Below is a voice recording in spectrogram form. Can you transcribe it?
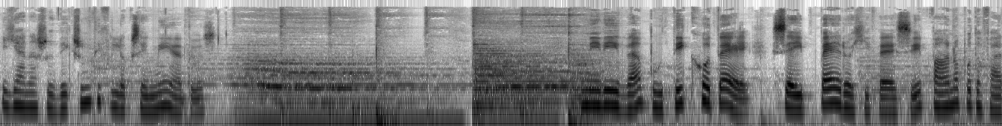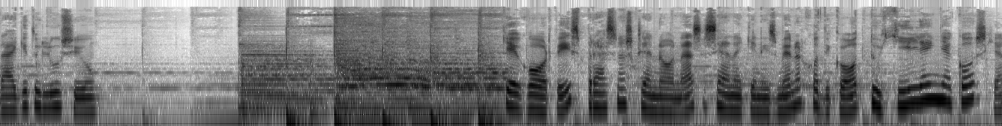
για να σου δείξουν τη φιλοξενία τους. Νηρίδα Boutique Hotel σε υπέροχη θέση πάνω από το φαράγγι του Λούσιου. Και γόρτης πράσινος ξενώνας σε ανακαινισμένο αρχοντικό του 1900.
